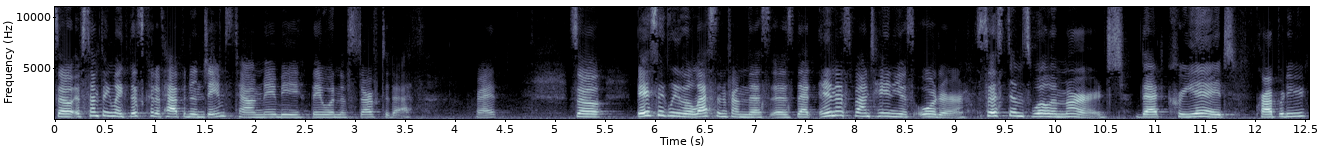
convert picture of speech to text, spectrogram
So if something like this could have happened in Jamestown, maybe they wouldn't have starved to death, right? So Basically, the lesson from this is that in a spontaneous order, systems will emerge that create property,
